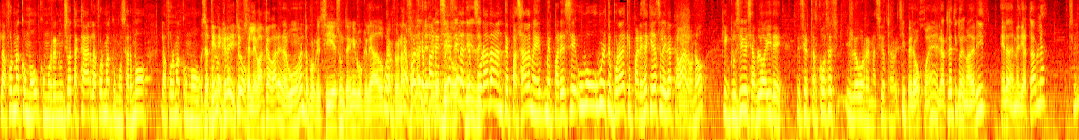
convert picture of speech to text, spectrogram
La forma como, como renunció a atacar, la forma como se armó, la forma como... O sea, como tiene crédito. planteó. Se le va a acabar en algún momento porque sí es un técnico que le ha dado Bueno, campeonatos. ¿Te acuerdas que parecía la desde- temporada antepasada, me, me parece, hubo, hubo una temporada que parecía que ya se le había acabado, ¿no? Que inclusive se habló ahí de, de ciertas cosas y luego renació otra vez. Sí, pero ojo, ¿eh? el Atlético de Madrid era de media tabla Sí.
